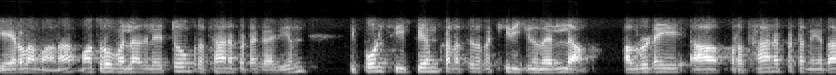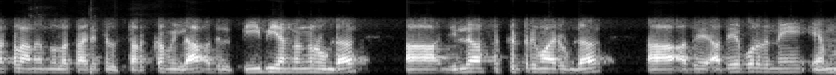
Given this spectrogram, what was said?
കേരളമാണ്. മാത്രവുമല്ല അതിൽ ഏറ്റവും പ്രധാനപ്പെട്ട കാര്യം ഇപ്പോൾ സി പി എം കളത്തിലിറക്കിയിരിക്കുന്നതെല്ലാം അവരുടെ പ്രധാനപ്പെട്ട നേതാക്കളാണ് എന്നുള്ള കാര്യത്തിൽ തർക്കമില്ല. അതിൽ പി ബി അംഗങ്ങളുണ്ട് ജില്ലാ സെക്രട്ടറിമാരുണ്ട് അതെ അതേപോലെ തന്നെ എം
